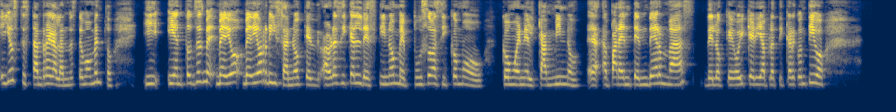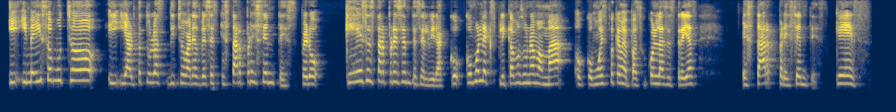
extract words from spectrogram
ellos te están regalando este momento. Y, y entonces me, me, dio, me dio risa, ¿no? Que ahora sí que el destino me puso así como, como en el camino eh, para entender más de lo que hoy quería platicar contigo. Y, me hizo mucho, y, ahorita tú lo has dicho varias veces, estar presentes, pero ¿qué es estar presentes, Elvira? ¿Cómo, le explicamos a una mamá o como esto que me pasó con las estrellas, estar presentes? ¿Qué es?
